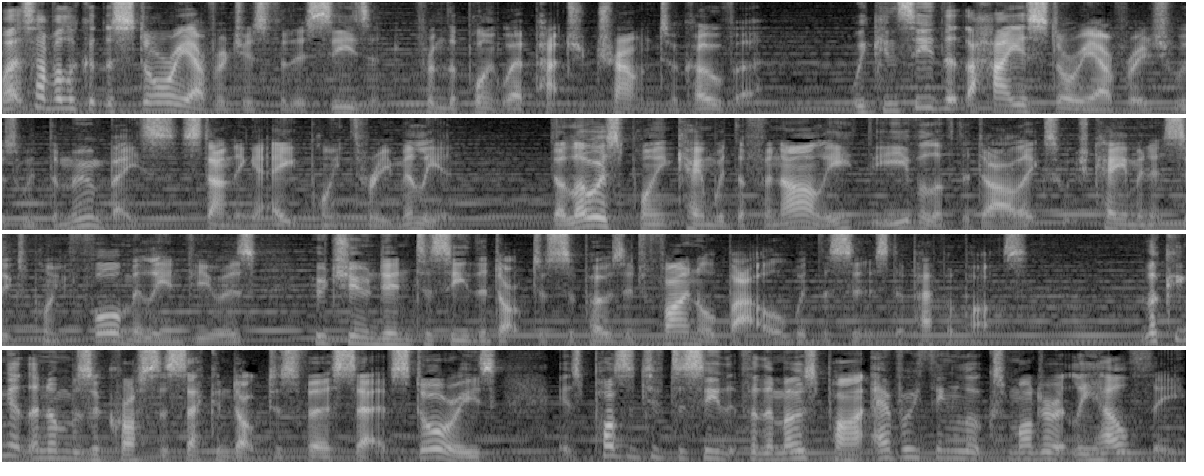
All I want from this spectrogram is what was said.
Let's have a look at the story averages for this season, from the point where Patrick Troughton took over. We can see that the highest story average was with the Moonbase, standing at 8.3 million. The lowest point came with the finale, The Evil of the Daleks, which came in at 6.4 million viewers who tuned in to see the Doctor's supposed final battle with the sinister Pepperpots. Looking at the numbers across the second Doctor's first set of stories, it's positive to see that for the most part everything looks moderately healthy.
